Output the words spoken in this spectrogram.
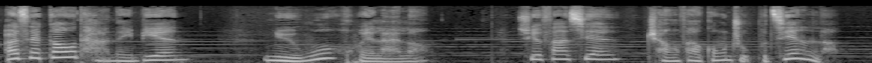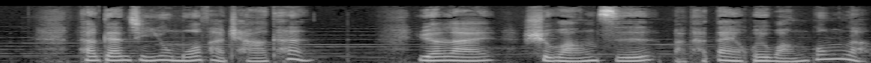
而在高塔那边，女巫回来了，却发现长发公主不见了。她赶紧用魔法查看，原来是王子把她带回王宫了。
